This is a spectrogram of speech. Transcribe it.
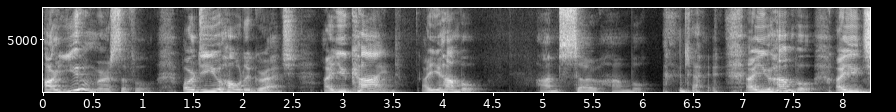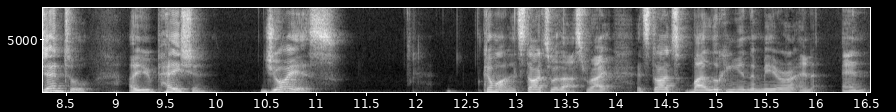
Are you merciful or do you hold a grudge? Are you kind? Are you humble? I'm so humble. Are you humble? Are you gentle? Are you patient? Joyous? Come on, it starts with us, right? It starts by looking in the mirror and, and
